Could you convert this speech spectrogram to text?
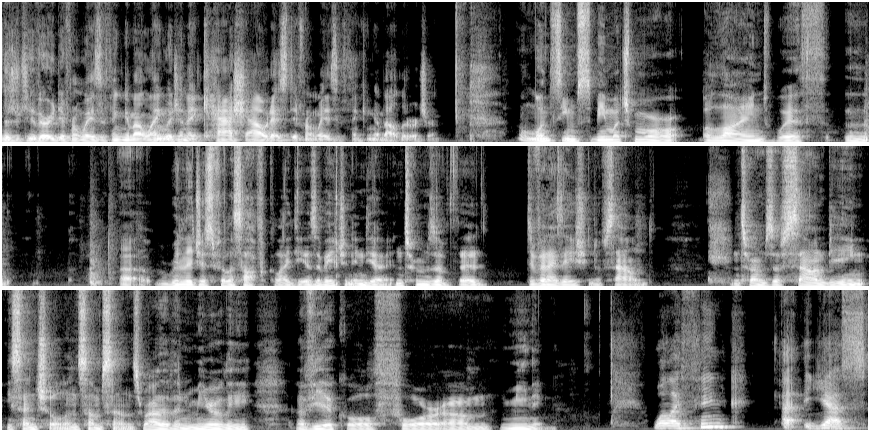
those are two very different ways of thinking about language, and they cash out as different ways of thinking about literature. One seems to be much more aligned with uh, religious philosophical ideas of ancient India in terms of the divinization of sound, in terms of sound being essential in some sense, rather than merely a vehicle for um, meaning. Well, I think uh, yes,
